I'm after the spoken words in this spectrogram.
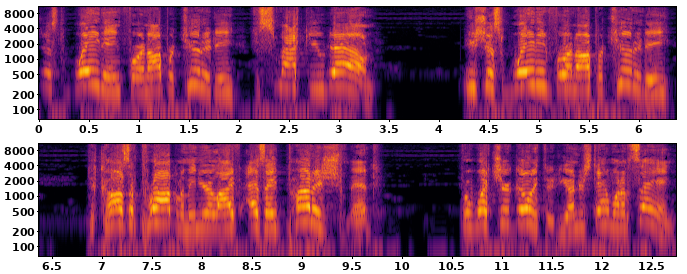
just waiting for an opportunity to smack you down. He's just waiting for an opportunity to cause a problem in your life as a punishment for what you're going through. Do you understand what I'm saying?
